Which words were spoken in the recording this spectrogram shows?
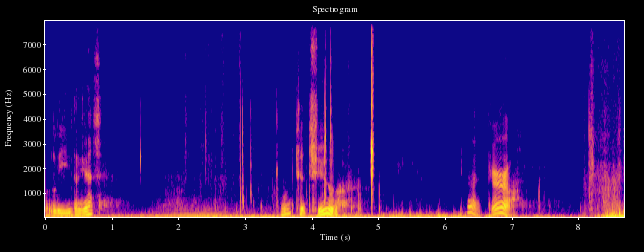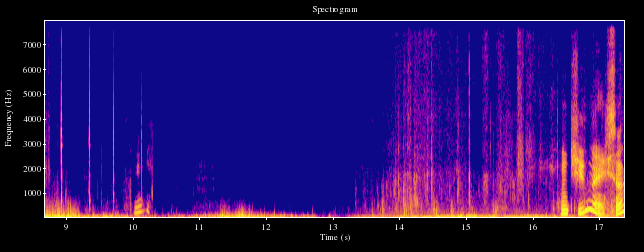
Lead, I guess. Look at you. Good girl. See? Aren't you nice, huh?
